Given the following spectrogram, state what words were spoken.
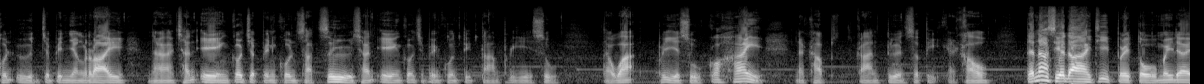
คนอื่นจะเป็นอย่างไรนะฉันเองก็จะเป็นคนสัตย์ซื่อ ฉันเองก็จะเป็นคนติดตามพระเยซู แต่ว่าพระเยซูก็ให้นะครับการเตือนสติแก่เขา แต่น่าเสียดายที่เปโตรไม่ได้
